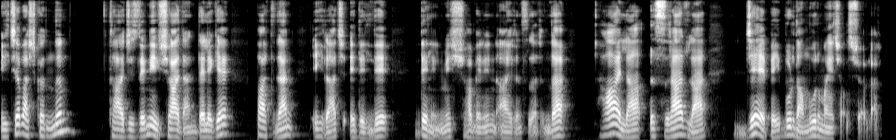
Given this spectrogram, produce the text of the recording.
ilçe başkanının tacizlerini ifşa eden delege partiden ihraç edildi denilmiş haberin ayrıntılarında. Hala ısrarla CHP'yi buradan vurmaya çalışıyorlar.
